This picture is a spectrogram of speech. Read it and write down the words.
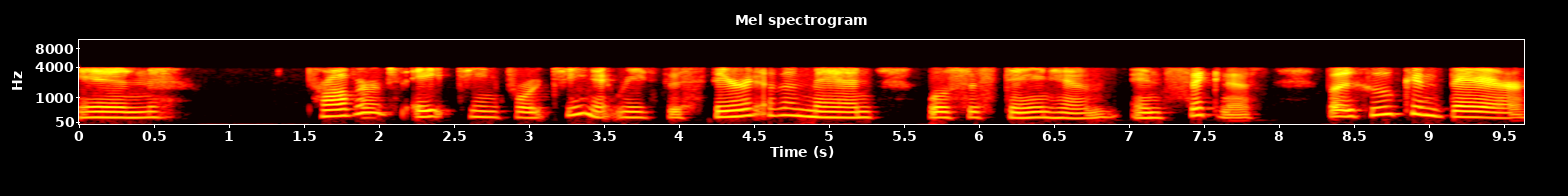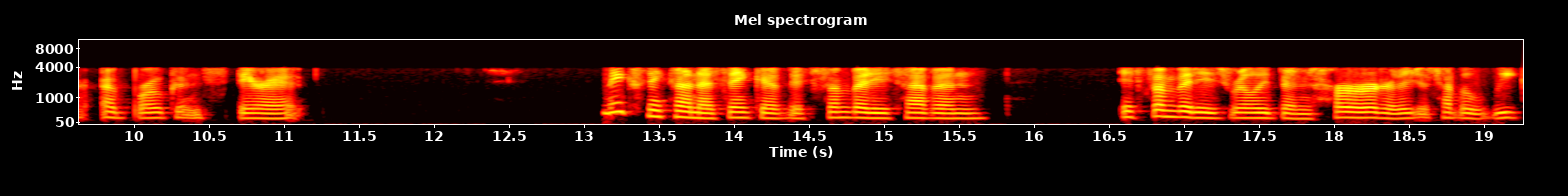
in Proverbs 18:14 it reads the spirit of a man will sustain him in sickness but who can bear a broken spirit makes me kind of think of if somebody's having if somebody's really been hurt or they just have a weak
